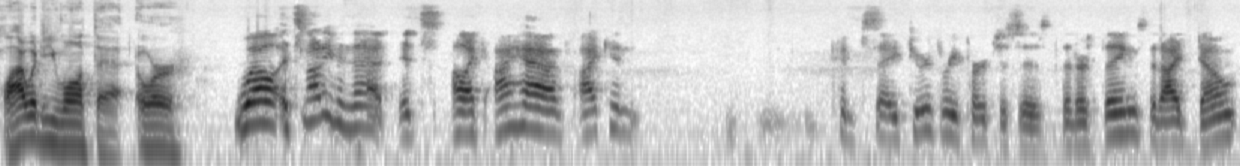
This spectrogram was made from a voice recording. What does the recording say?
Why would you want that? Or well, it's not even that. It's like I have, I can could say two or three purchases that are things that I don't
